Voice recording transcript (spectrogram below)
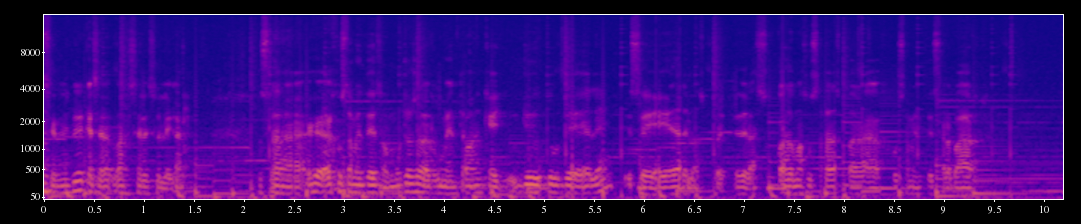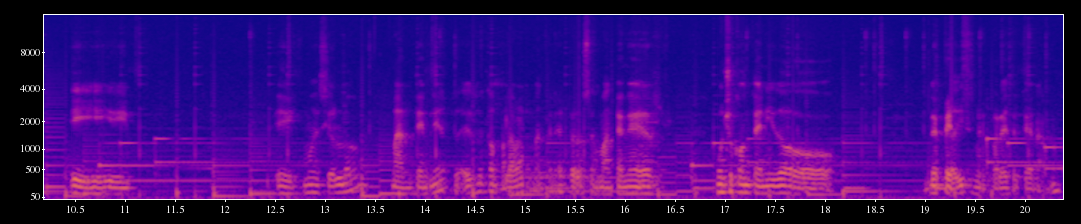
Significa que va a hacer eso ilegal. O sea, era justamente eso. Muchos argumentaban que YouTube DL era de las, de las cosas más usadas para justamente salvar y, y, ¿cómo decirlo? Mantener, es otra palabra, mantener, pero o sea, mantener mucho contenido de periodistas, me parece que era, ¿no?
